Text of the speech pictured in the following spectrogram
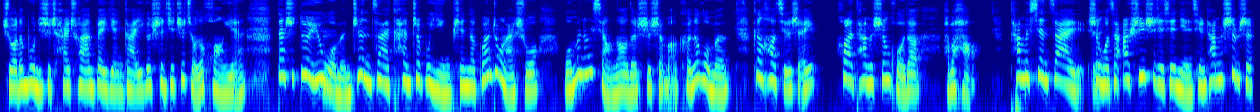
主要的目的是拆穿被掩盖一个世纪之久的谎言。但是对于我们正在看这部影片的观众来说，我们能想到的是什么？可能我们更好奇的是，哎，后来他们生活的好不好？他们现在生活在二十一世纪，这些年轻人，他们是不是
